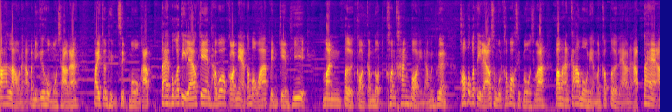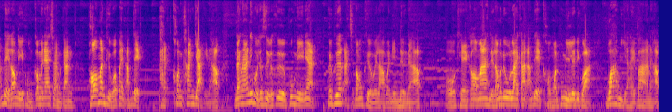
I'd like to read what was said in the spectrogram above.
บ้านเรานะครับ อันนี้คือ6โมงเช้านะ ไปจนถึง 10 โมงครับ แต่ปกติแล้วเกม Tower of God เนี่ยต้องบอกว่าเป็นเกมที่มันเปิดก่อนกำหนดค่อนข้างบ่อยนะเพื่อนๆ เพราะปกติแล้วสมมติเขาบอก 10 โมงใช่ป่ะ ประมาณ 9 โมงเนี่ยมันก็เปิดแล้วนะครับ แต่อัปเดตรอบนี้ผมก็ไม่แน่ใจเหมือนกัน เพราะมันถือว่าเป็นอัปเดตแพทค่อนข้างใหญ่นะครับ ดังนั้นที่ผมจะสื่อก็คือพรุ่งนี้เนี่ยเพื่อนๆอาจจะต้องเผื่อเวลาไว้นิดนึงนะครับโอเคก็มาเดี๋ยวเรามาดูรายการอัปเดตของวันพรุ่งนี้เลยดีกว่า ว่ามีอะไรบ้างนะครับ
